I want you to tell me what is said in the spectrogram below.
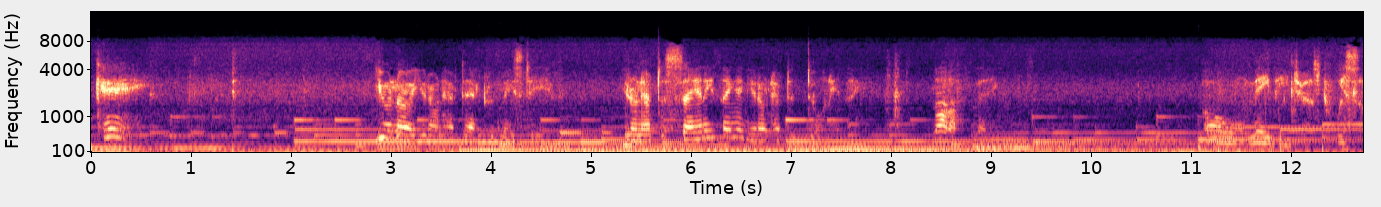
Okay. You know you don't have to act with me, Steve. You don't have to say anything and you don't have to do anything. Not a thing. Oh, maybe just whistle.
